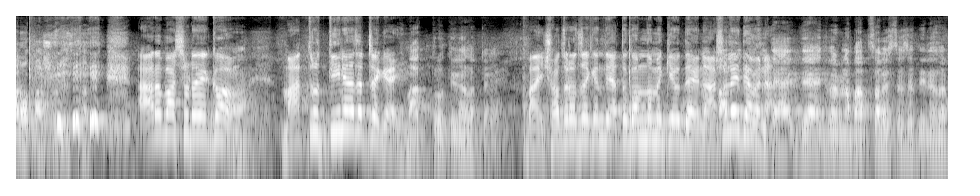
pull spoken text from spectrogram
আরও পাঁচশো ডিসকাউন্ট আরও পাঁচশো টাকা কম। হ্যাঁ। মাত্র তিন হাজার টাকায়? মাত্র তিন হাজার টাকায়। ভাই সচরাচর কিন্তু এত কম দামে কেউ দেয় না। আসলেই দেবে না। দেয়- পারবে না। বাচ্চা বেচতেছে তিন হাজার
